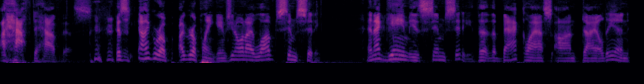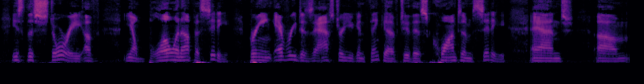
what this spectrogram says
I have to have this because I grew up. I grew up playing games. You know what? I loved Sim City, and that mm-hmm. game is Sim City. The the back glass on Dialed In is the story of you know blowing up a city, bringing every disaster you can think of to this quantum city, and um,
